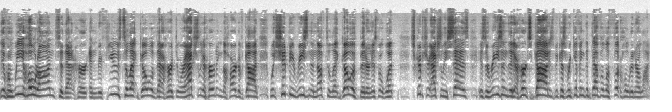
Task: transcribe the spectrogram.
that when we hold on to that hurt and refuse to let go of that hurt, that we're actually hurting the heart of God, which should be reason enough to let go of bitterness. But what Scripture actually says is the reason that it hurts God is because we're giving the devil a foothold in our life.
